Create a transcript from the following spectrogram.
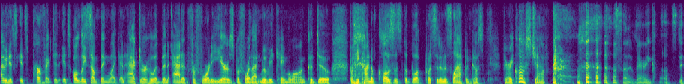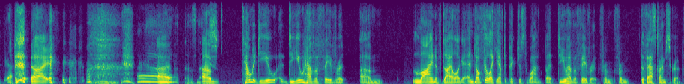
I mean, it's it's perfect. It, it's only something like an actor who had been at it for 40 years before that movie came along could do. But he kind of closes the book, puts it in his lap, and goes, "Very close, Jeff." that sounded very close. Jeff. Yeah. No, I, uh, that was nice. Um, tell me, do you do you have a favorite um, line of dialogue? And don't feel like you have to pick just one, but do you have a favorite from from the Fast Time script?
